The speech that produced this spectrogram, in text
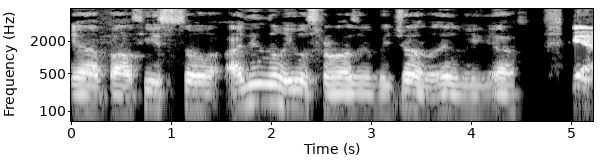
yeah, about. He's so I didn't know he was from Azerbaijan, but anyway, yeah. Yeah.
